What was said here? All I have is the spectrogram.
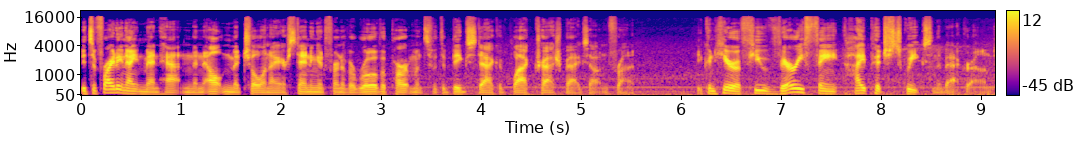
It's a Friday night in Manhattan, and Alton Mitchell and I are standing in front of a row of apartments with a big stack of black trash bags out in front. You can hear a few very faint, high pitched squeaks in the background.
